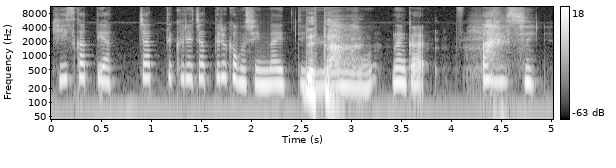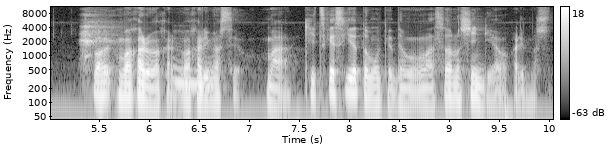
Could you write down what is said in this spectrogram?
気遣ってやっちゃってくれちゃってるかもしんないっていうのもなんかあるしわわかるわかるうんわかりますよ。まあ気付けすぎだと思うけどでもまあその心理はわかります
